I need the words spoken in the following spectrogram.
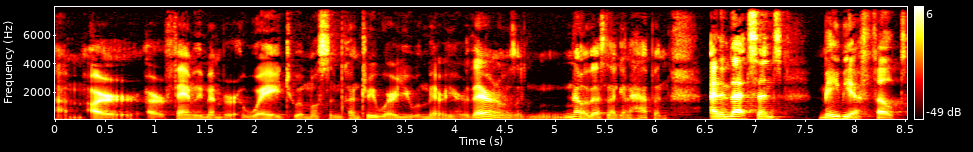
um, our our family member away to a Muslim country where you will marry her there? And I was like, no, that's not going to happen. And in that sense, maybe I felt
